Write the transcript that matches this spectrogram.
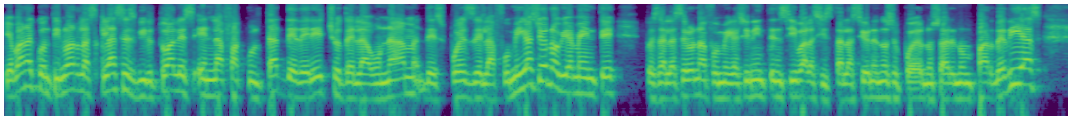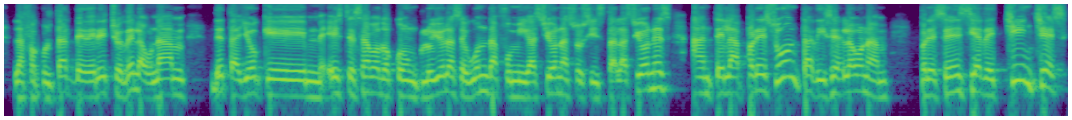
que van a continuar las clases virtuales en la Facultad de Derecho de la UNAM después de la fumigación. Obviamente, pues al hacer una fumigación intensiva, las instalaciones no se pueden usar en un par de días. La Facultad de Derecho de la UNAM detalló que mm, este sábado concluyó la segunda fumigación a sus instalaciones ante la presunta, dice la UNAM, presencia de chinches.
